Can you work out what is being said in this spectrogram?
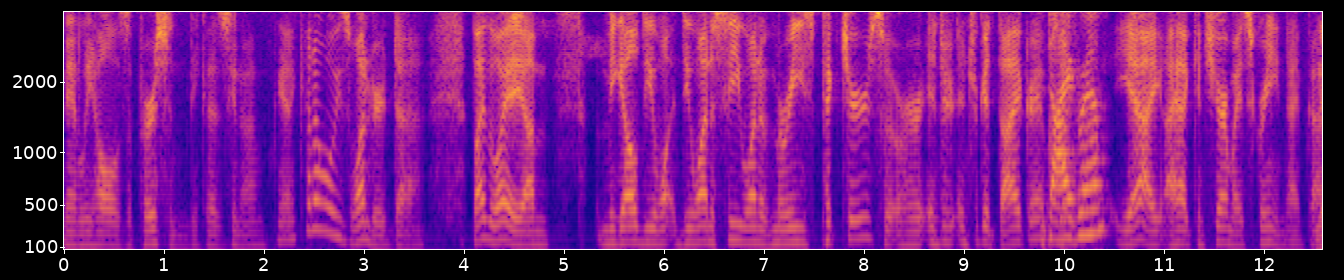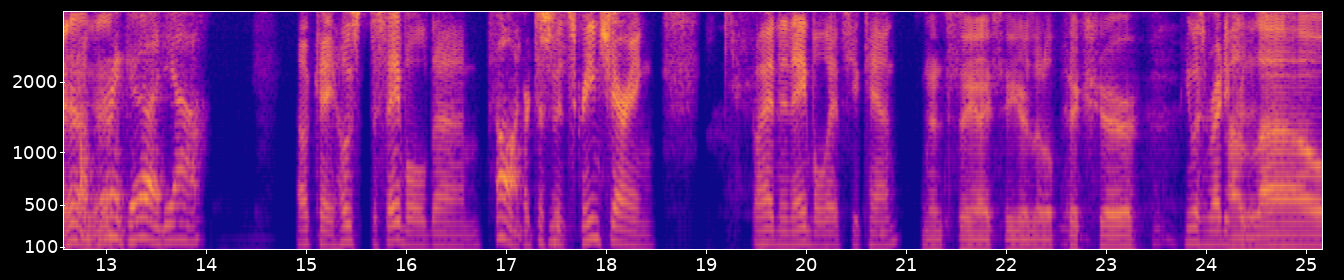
Manly Hall as a person because you know I kind of always wondered. Uh, by the way, um, Miguel, do you want do you want to see one of Marie's pictures or her inter- intricate diagram? Diagram? So, yeah, I, I, can share my screen. I've got. Yeah, oh, yeah. very good. Yeah. Okay, host disabled. Um, oh, participant geez. screen sharing. Go ahead and enable if you can. Let's see. I see your little picture. He wasn't ready for Allow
